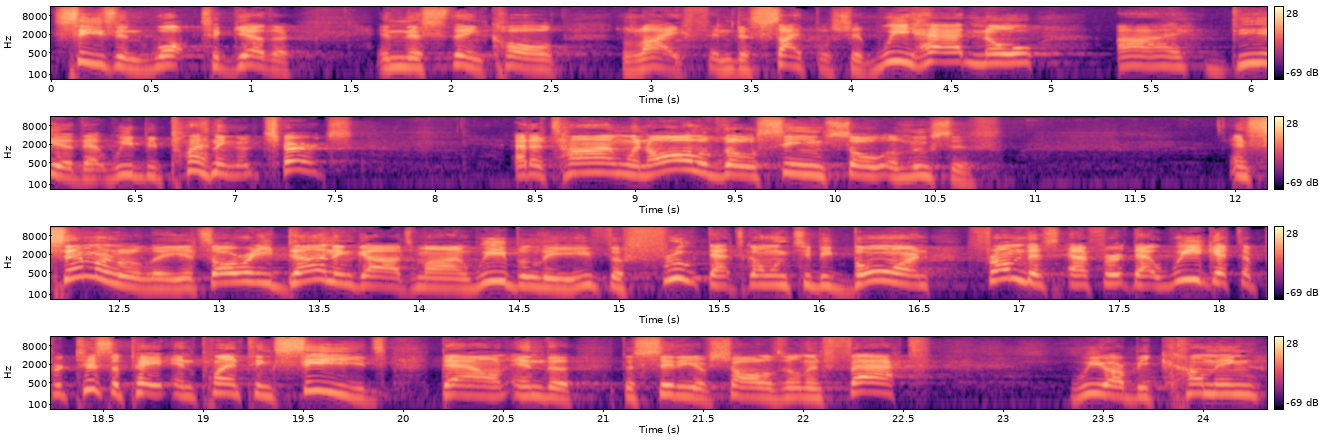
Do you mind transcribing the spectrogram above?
seasoned walk together in this thing called life and discipleship. We had no idea that we'd be planning a church at a time when all of those seem so elusive. And similarly, it's already done in God's mind, we believe, the fruit that's going to be born from this effort that we get to participate in planting seeds down in the, the city of Charlottesville. In fact, we are becoming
